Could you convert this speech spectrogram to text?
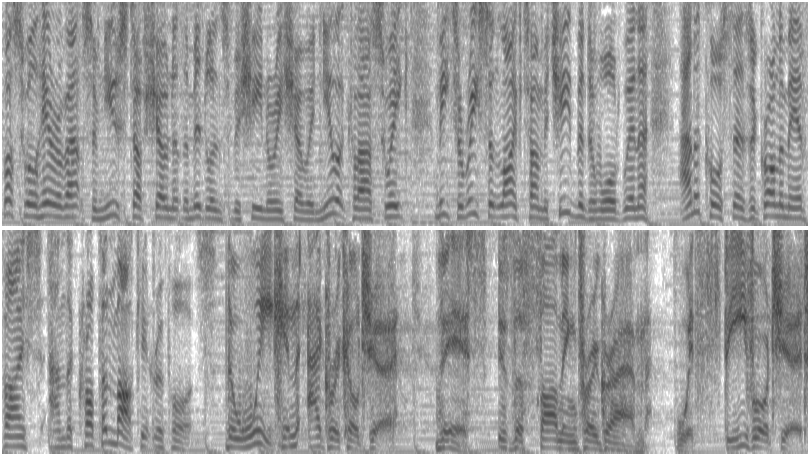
Plus, we'll hear about some new stuff shown at the Midlands Machinery Show in Newark last week, meet a recent Lifetime Achievement Award winner, and of course, there's agronomy advice and the crop and market reports. The Week in Agriculture. This is the Farming Programme with Steve Orchard.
